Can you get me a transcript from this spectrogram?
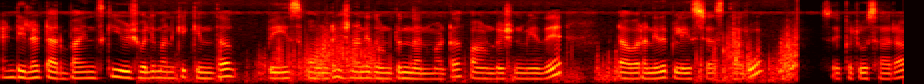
అండ్ ఇలా టర్బైన్స్కి యూజువల్లీ మనకి కింద బేస్ ఫౌండేషన్ అనేది ఉంటుందన్నమాట. ఫౌండేషన్ మీదే టవర్ అనేది ప్లేస్ చేస్తారు. సో ఇక్కడ చూసారా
